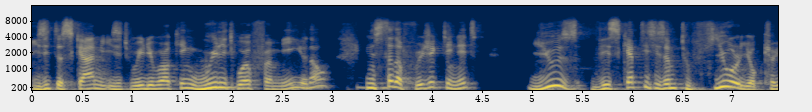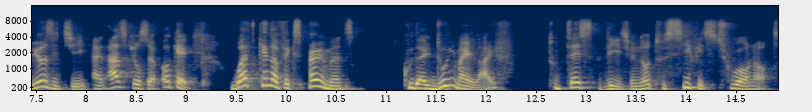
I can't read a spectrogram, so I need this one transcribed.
is it a scam? Is it really working? Will it work for me? You know, mm-hmm. instead of rejecting it, use this skepticism to fuel your curiosity and ask yourself, okay, what kind of experiments could I do in my life to test this, you know, to see if it's true or not?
